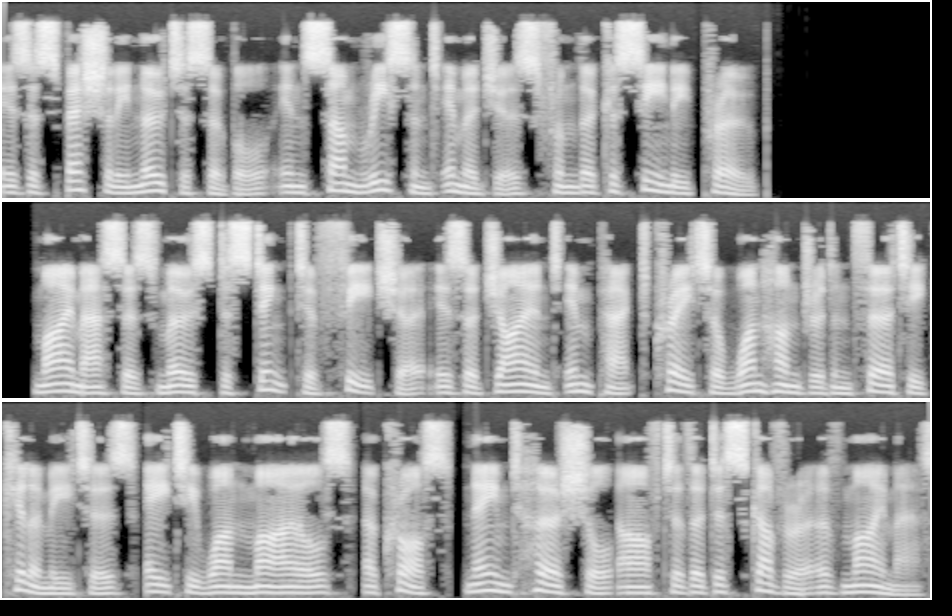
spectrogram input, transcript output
is especially noticeable in some recent images from the Cassini probe. Mimas's most distinctive feature is a giant impact crater 130 kilometers (81 miles) across, named Herschel after the discoverer of Mimas.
